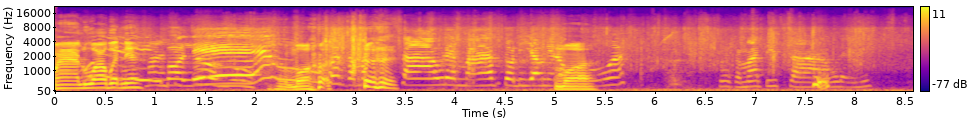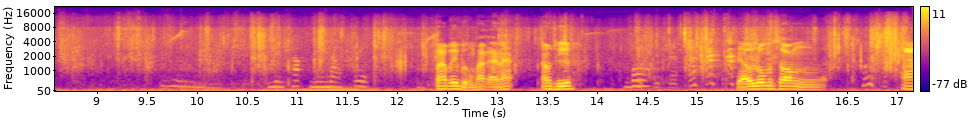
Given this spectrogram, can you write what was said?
มารัวเบิดเนี่ยบ่เล่บ่เพื่อนกับมาติดสาวเลยมาตัวเดียวเนี่ยบ่เพื่อนกับมาติดสาวอะไรนี่มีพักมีนางพูกป้าไปเบิ่งพักอันนะเอาถือบ่เดี๋ยวลงซองหา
